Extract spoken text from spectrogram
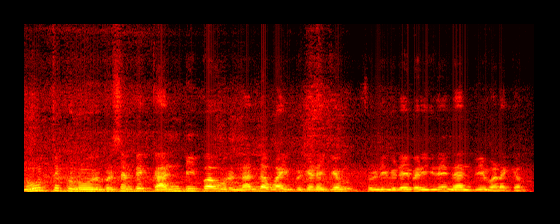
நூற்றுக்கு நூறு பெர்சன்ட்டு கண்டிப்பாக ஒரு நல்ல வாய்ப்பு கிடைக்கும். சொல்லி விடைபெறுகிறேன். நன்றி வணக்கம்.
